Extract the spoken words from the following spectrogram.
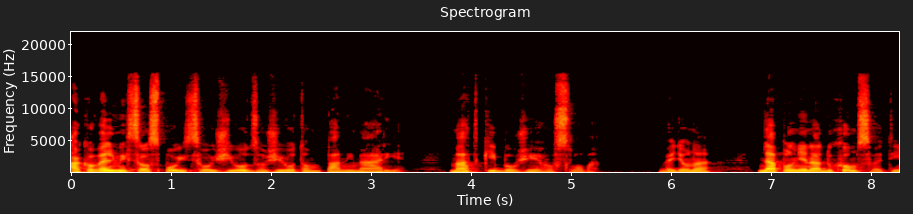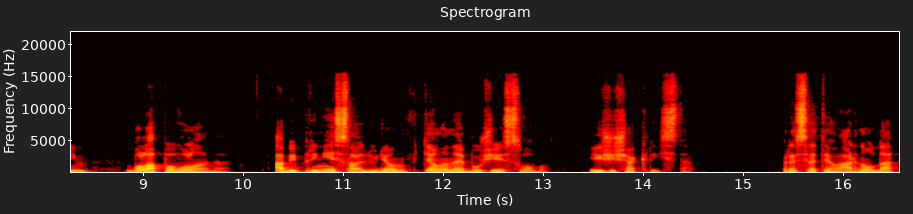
ako veľmi chcel spojiť svoj život so životom Pany Márie, Matky Božieho slova. Veď ona, naplnená Duchom Svetým, bola povolaná, aby priniesla ľuďom vtelené Božie slovo, Ježiša Krista. Pre svätého Arnolda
